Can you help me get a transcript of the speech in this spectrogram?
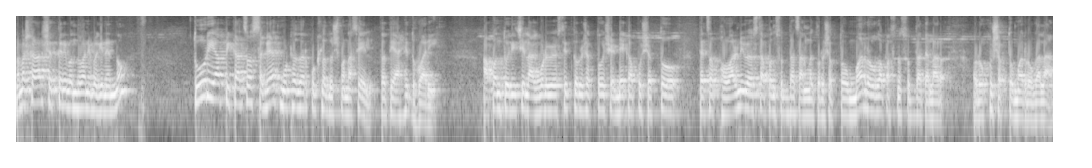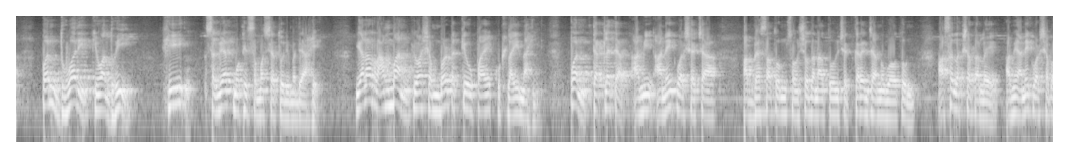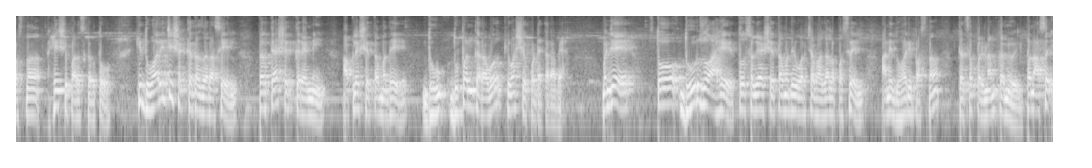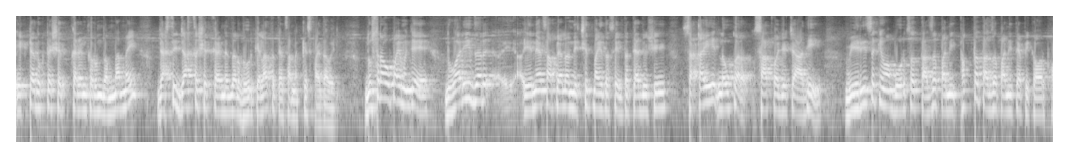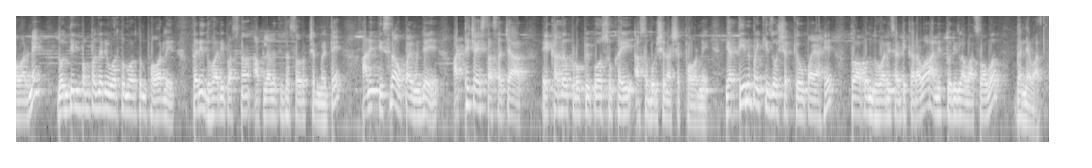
नमस्कार शेतकरी बंधू आणि भगिनींनो. तूर या पिकाचं सगळ्यात मोठं जर कुठलं दुश्मन असेल तर ते आहे धुवारी. आपण तुरीची लागवड व्यवस्थित करू शकतो शेंडे कापू शकतो त्याचं फवारणी व्यवस्थापन सुद्धा चांगलं करू शकतो मर रोगापासून सुद्धा त्याला रोखू शकतो मर रोगाला. पण धुवारी किंवा धुई ही सगळ्यात मोठी समस्या तुरीमध्ये आहे. याला रामबाण किंवा शंभर टक्के उपाय कुठलाही नाही. पण त्यातल्या त्यात आम्ही अनेक वर्षाच्या अभ्यासातून संशोधनातून शेतकऱ्यांच्या अनुभवातून असं लक्षात आलं आहे आम्ही अनेक वर्षापासून हे शिफारस करतो की धुवारीची शक्यता जर असेल तर त्या शेतकऱ्यांनी आपल्या शेतामध्ये धु धुपन करावं किंवा शेकोट्या कराव्या. म्हणजे तो धूर जो आहे तो सगळ्या शेतामध्ये वरच्या भागाला पसरेल आणि धुवारीपासनं त्याचा परिणाम कमी होईल. पण असं एकट्या दुकट्या शेतकऱ्यांकडून जमणार नाही. जास्तीत जास्त शेतकऱ्यांनी जर धूर केला तर त्याचा नक्कीच फायदा होईल. दुसरा उपाय म्हणजे धुवारी जर येण्याचं आपल्याला निश्चित माहीत असेल तर त्या दिवशी सकाळी लवकर सात वाजेच्या आधी विहिरीचं किंवा बोरचं ताजं पाणी फक्त ताजं पाणी त्या पिकावर फवारणे दोन तीन पंप जरी वरतून वरतून फवारले तरी धुवारीपासनं आपल्याला तिथं संरक्षण मिळते. आणि तिसरा उपाय म्हणजे अठ्ठेचाळीस तासाच्या आत एखादं प्रोपिको सुखई असं बुरशीनाशक फवारणे. या तीनपैकी जो शक्य उपाय आहे तो आपण धुवारीसाठी करावा आणि तुरीला वाचवावं. धन्यवाद.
